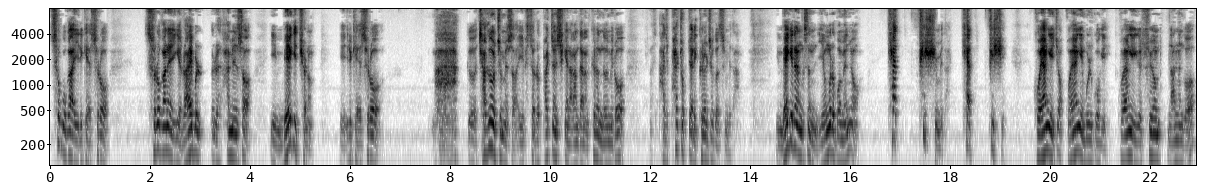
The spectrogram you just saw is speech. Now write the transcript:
서구가 이렇게 서로 서로 간에 이게 라이벌을 하면서 이 매기처럼 이렇게 서로 막 그 자극을 주면서 서로 발전시켜 나간다는 그런 의미로 아주 8쪽짜리 글을 적었습니다. 이 맥이라는 것은 영어로 보면요. catfish입니다. catfish. 고양이죠. 고양이 물고기. 고양이 수염 낳는 거.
